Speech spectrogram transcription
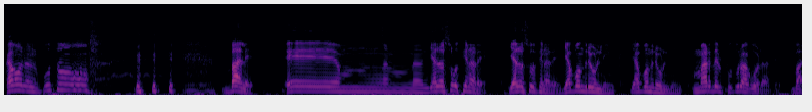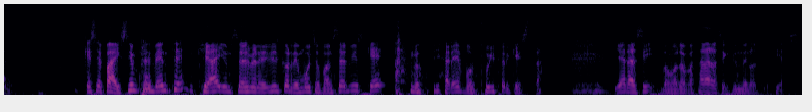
Cago en el puto. vale. eh, mm, ya lo solucionaré. Ya lo solucionaré. Ya pondré un link. Ya pondré un link. Mar del futuro, acuérdate. Vale. Que sepáis simplemente que hay un server de Discord de mucho fanservice que anunciaré por Twitter que está. Y ahora sí, vamos a pasar a la sección de noticias.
